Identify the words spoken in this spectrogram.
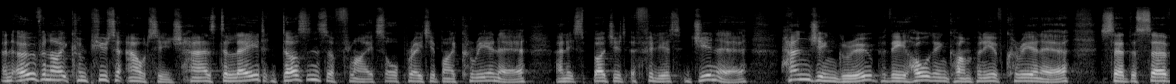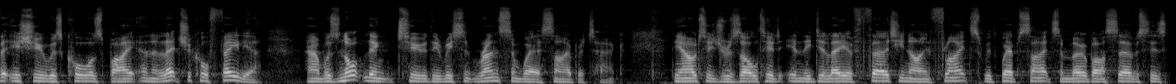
An overnight computer outage has delayed dozens of flights operated by Korean Air and its budget affiliate Jin Air. Hanjin Group, the holding company of Korean Air, said the server issue was caused by an electrical failure and was not linked to the recent ransomware cyber attack. The outage resulted in the delay of 39 flights, with websites and mobile services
